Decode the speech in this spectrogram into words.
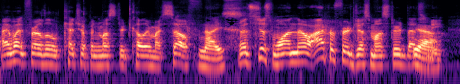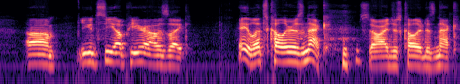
I went for a little ketchup and mustard color myself. nice. It's just one though. I prefer just mustard. That's Yeah. me. Um, you can see up here. I was like, "Hey, let's color his neck." so I just colored his neck.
